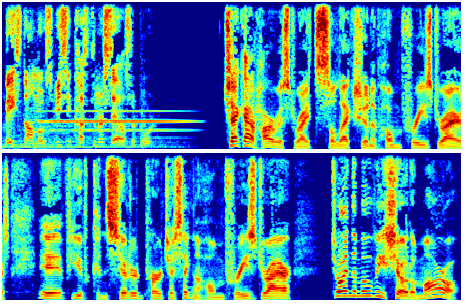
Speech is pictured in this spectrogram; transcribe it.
Based on most recent customer sales report. Check out Harvest Right's selection of home freeze dryers. If you've considered purchasing a home freeze dryer, join the movie show tomorrow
